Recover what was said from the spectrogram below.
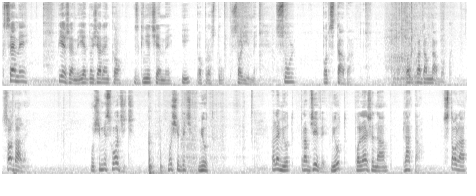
Chcemy, bierzemy jedno ziarenko, zgnieciemy i po prostu solimy. Sól, podstawa. Odkładam na bok. Co dalej? Musimy słodzić. Musi być miód. Ale miód prawdziwy. Miód poleży nam lata. 100 lat,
